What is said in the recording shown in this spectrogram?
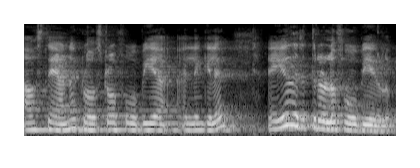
അവസ്ഥയാണ് ക്ലോസ്ട്രോഫോബിയ അല്ലെങ്കിൽ ഏത് തരത്തിലുള്ള ഫോബിയകളും.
